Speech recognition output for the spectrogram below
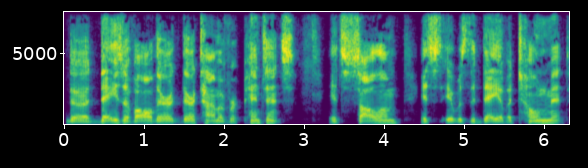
the days of awe their their time of repentance. It's solemn. It's it was the day of atonement.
